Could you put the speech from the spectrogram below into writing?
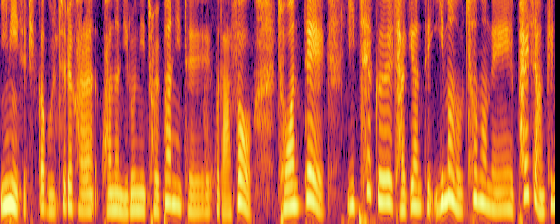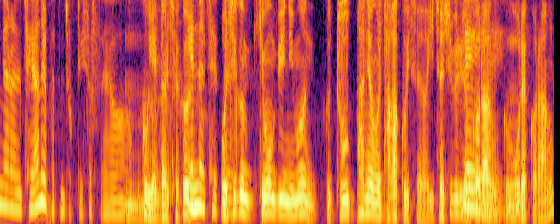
이미 이제 빛과 물질에 관한, 이론이 절판이 되고 나서 저한테 이 책을 자기한테 2만 5천 원에 팔지 않겠냐라는 제안을 받은 적도 있었어요. 음. 그 옛날 책을 옛날 책을. 어, 지금 김원비님은 그 두 판형을 다 갖고 있어요. 2011년 네. 거랑 그 음. 올해 거랑.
